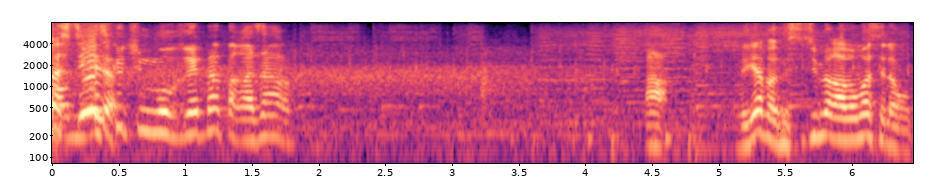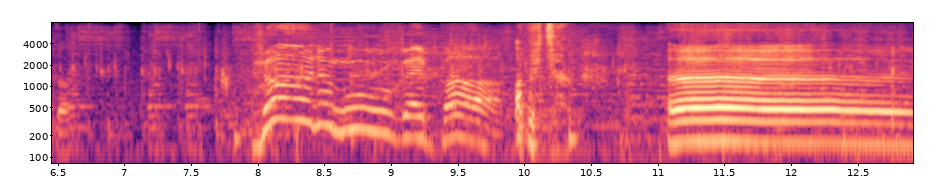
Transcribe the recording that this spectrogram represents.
Passe-t-il Est-ce que tu ne mourrais pas par hasard Ah. Fais gaffe parce que si tu meurs avant moi, c'est la honte. hein. Je ne mourrai pas. Oh putain. Euh.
